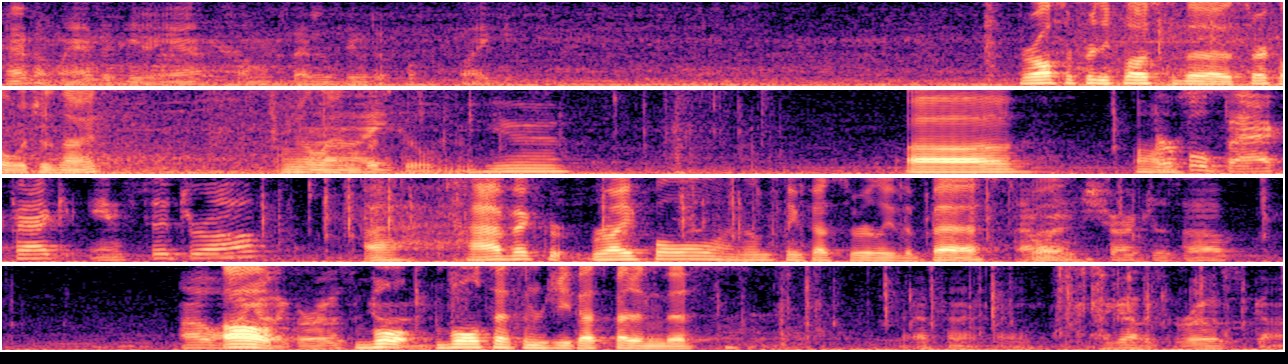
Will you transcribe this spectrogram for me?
I haven't landed here yet, so I'm excited to see what it's like. We're also pretty close to the circle, which is nice. I'm gonna land this Nice. building here. Uh. oh, Purple backpack insta drop. A havoc rifle. I don't think that's really the best, That but. one charges up. Oh, I Oh, got a gross Volt gun. Volt SMG. That's better than this. Definitely. I got a gross gun.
